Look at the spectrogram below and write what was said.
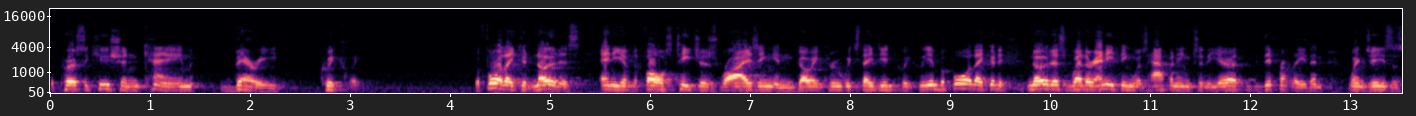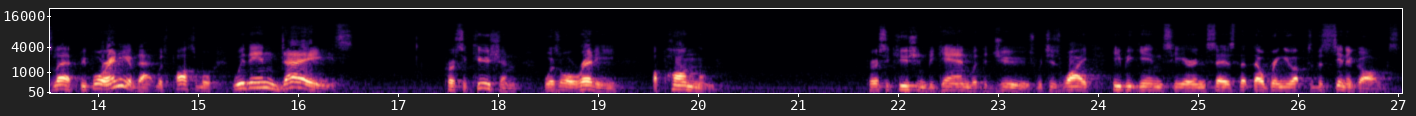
The persecution came very quickly before they could notice any of the false teachers rising and going through, which they did quickly, and before they could notice whether anything was happening to the earth differently than when Jesus left, before any of that was possible, within days, persecution was already upon them. Persecution began with the Jews, which is why he begins here and says that they'll bring you up to the synagogues.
